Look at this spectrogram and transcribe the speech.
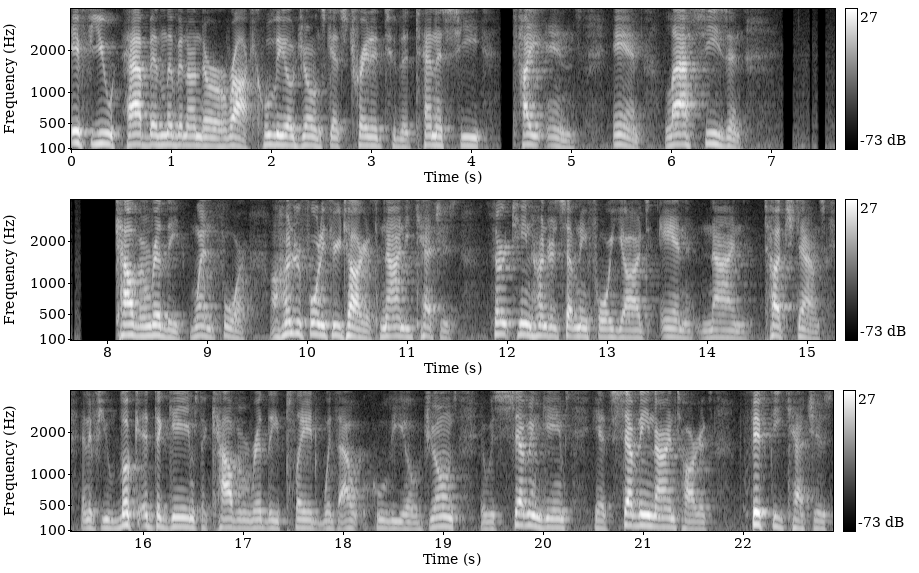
if you have been living under a rock, Julio Jones gets traded to the Tennessee Titans. And last season, Calvin Ridley went for 143 targets, 90 catches, 1,374 yards, and nine touchdowns. And if you look at the games that Calvin Ridley played without Julio Jones, it was seven games. He had 79 targets, 50 catches,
